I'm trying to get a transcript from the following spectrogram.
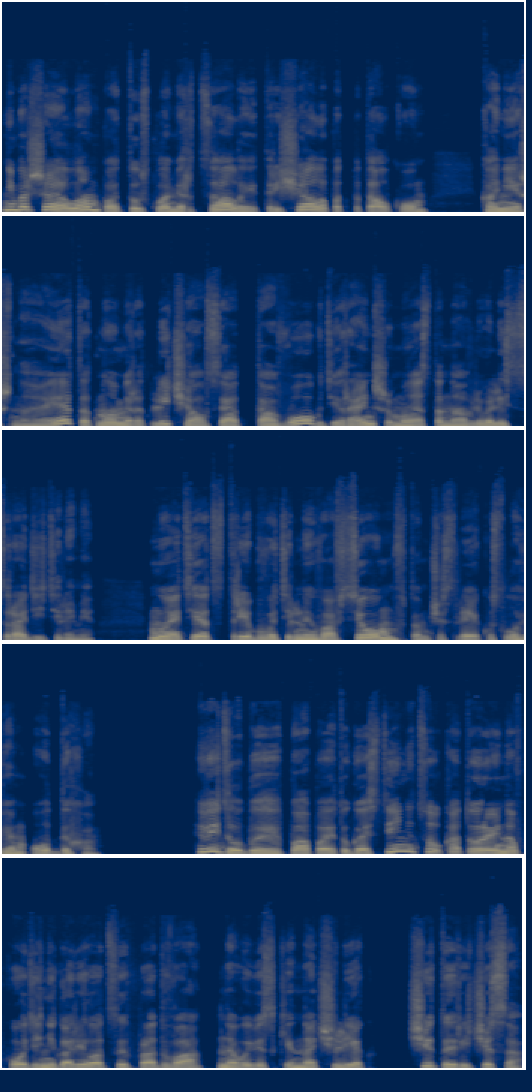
Небольшая лампа тускло мерцала и трещала под потолком. Конечно, этот номер отличался от того, где раньше мы останавливались с родителями. Мой отец требовательный во всем, в том числе и к условиям отдыха. Видел бы папа эту гостиницу, которой на входе не горела цифра 2 на вывеске «Ночлег» 4 часа.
